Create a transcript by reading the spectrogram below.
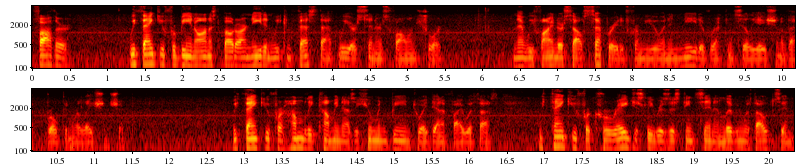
Father, we thank you for being honest about our need, and we confess that we are sinners fallen short, and that we find ourselves separated from you and in need of reconciliation of that broken relationship. We thank you for humbly coming as a human being to identify with us. We thank you for courageously resisting sin and living without sin.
